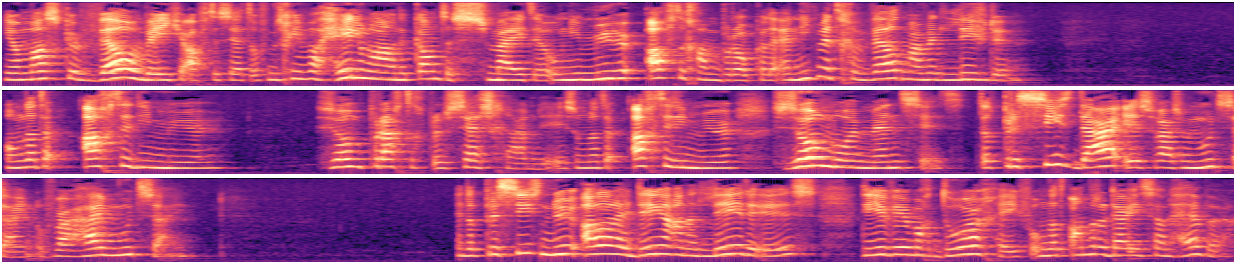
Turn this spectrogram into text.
jouw masker wel een beetje af te zetten. Of misschien wel helemaal aan de kant te smijten. Om die muur af te gaan brokkelen. En niet met geweld, maar met liefde. Omdat er achter die muur zo'n prachtig proces gaande is. Omdat er achter die muur zo'n mooi mens zit. Dat precies daar is waar ze moet zijn. Of waar hij moet zijn. En dat precies nu allerlei dingen aan het leren is die je weer mag doorgeven, omdat anderen daar iets aan hebben.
